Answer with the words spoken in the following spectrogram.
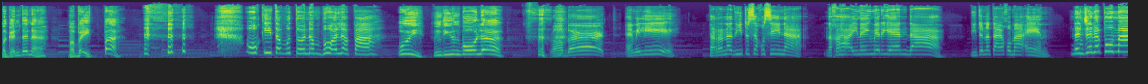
Maganda na, mabait pa. O kita mo to ng bola pa. Uy, hindi yun bola. Robert! Emily! Tara na dito sa kusina. Nakahain na yung merienda. Dito na tayo kumain. Nandyan na po, ma!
